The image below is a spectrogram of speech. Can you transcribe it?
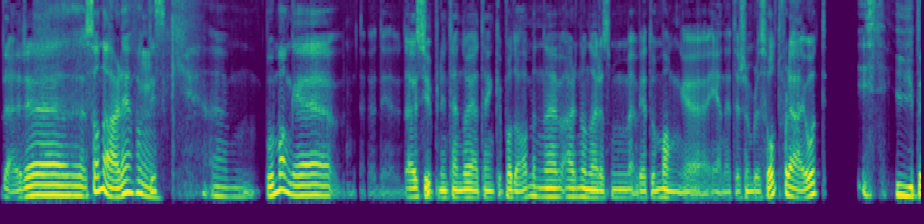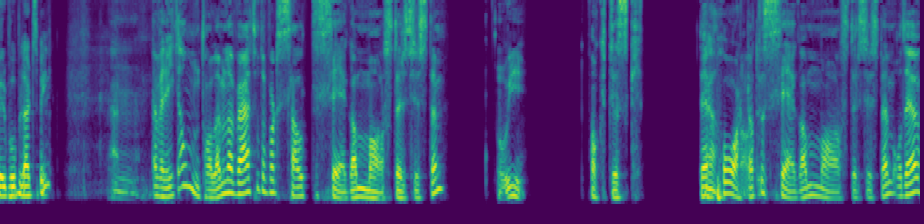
Det er, eh, sånn er det faktisk. Um, hvor mange Det er jo Super Nintendo jeg tenker på da, men eh, er det noen av dere som vet hvor mange enheter som ble solgt? For det er jo et superpopulært spill. Mm. Jeg vet ikke antallet, men jeg vet at det ble solgt Sega Master System, Oi. faktisk. Det er Ja. porta Ja, du- til Sega Master System, og det er,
